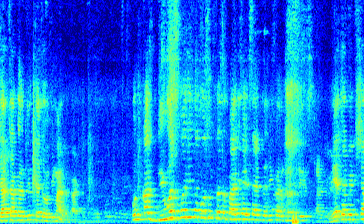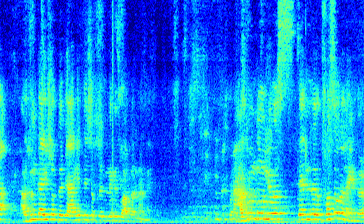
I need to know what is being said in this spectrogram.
चर्चा करतील त्याच्यावरती मार्ग काढतील. पण काल दिवसभर इथं बसून प्रकल्प अधिकारी साहेब कधी करत नसतील याच्यापेक्षा अजून काही शब्द जे आहेत ते शब्द लगेच वापरणार नाही पण अजून दोन दिवस त्यांनी जर बसवलं नाही तर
